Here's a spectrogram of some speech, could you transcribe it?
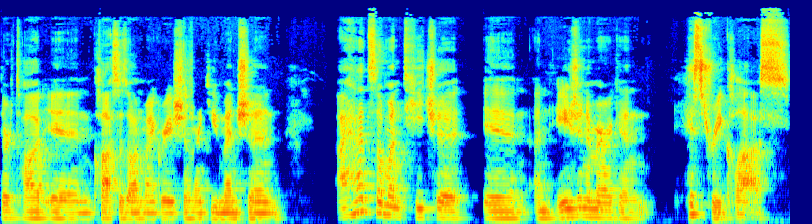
They're taught in classes on migration, like you mentioned. I had someone teach it in an Asian American history class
